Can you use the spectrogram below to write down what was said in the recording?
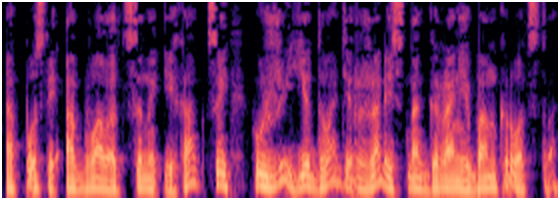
а после обвала цены их акций уже едва держались на грани банкротства.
